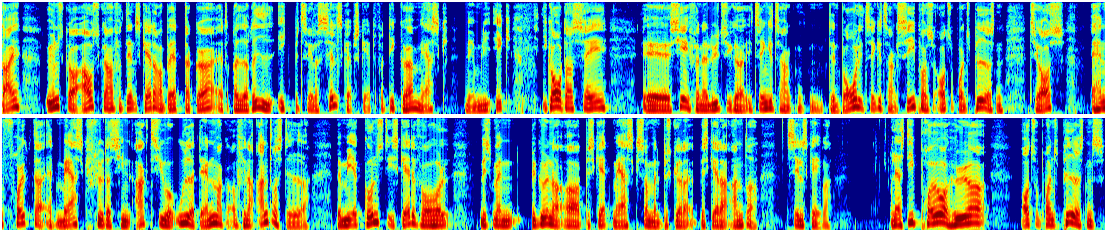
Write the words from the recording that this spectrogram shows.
dig, ønsker at afskaffe den skatterabat, der gør, at rædderiet ikke betaler selskabsskat, for det gør Mærsk nemlig ikke. I går der sagde øh, chefanalytiker i tænketanken, den, den borgerlige tænketank Cepos, Otto Brøns Pedersen, til os, at han frygter, at Mærsk flytter sine aktiver ud af Danmark og finder andre steder med mere gunstige skatteforhold, hvis man begynder at beskatte Mærsk, som man beskatter, beskatter andre selskaber. Lad os lige prøve at høre Otto Brøns Pedersens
